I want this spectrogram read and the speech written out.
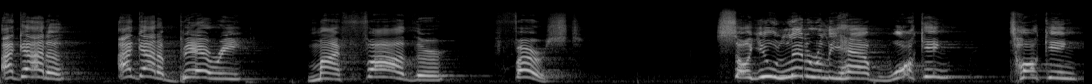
I gotta, I gotta bury my father first. So you literally have walking, talking,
